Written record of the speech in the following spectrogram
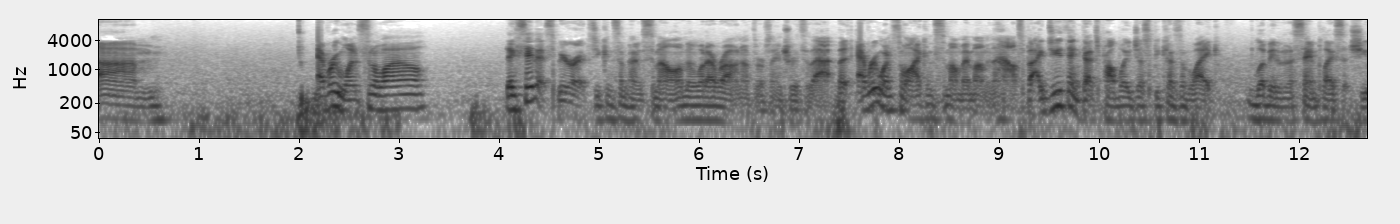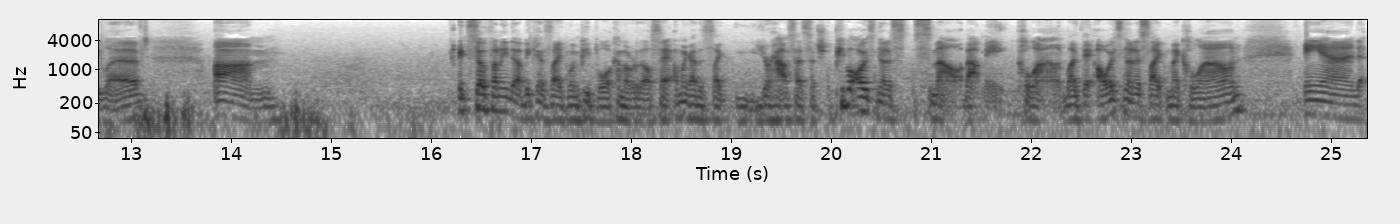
um, every once in a while, they say that spirits, you can sometimes smell them and whatever. I don't know if there's any truth to that. But every once in a while, I can smell my mom in the house. But I do think that's probably just because of, like, living in the same place that she lived. Um, it's so funny, though, because, like, when people come over, they'll say, oh, my God, this, like, your house has such... People always notice smell about me, cologne. Like, they always notice, like, my cologne. And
